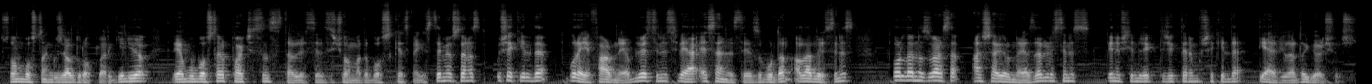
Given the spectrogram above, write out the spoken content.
Son boss'tan güzel droplar geliyor. Veya bu bosslar parçasını satabilirsiniz hiç olmadı boss'u kesmek istemiyorsanız. Bu şekilde burayı farmlayabilirsiniz veya esenliklerinizi buradan alabilirsiniz. Sorularınız varsa aşağı yorumlara yazabilirsiniz. Benim şimdilik diyeceklerim bu şekilde. Diğer videolarda görüşürüz.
